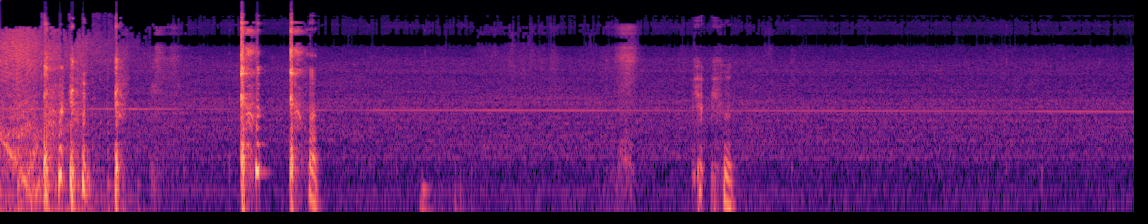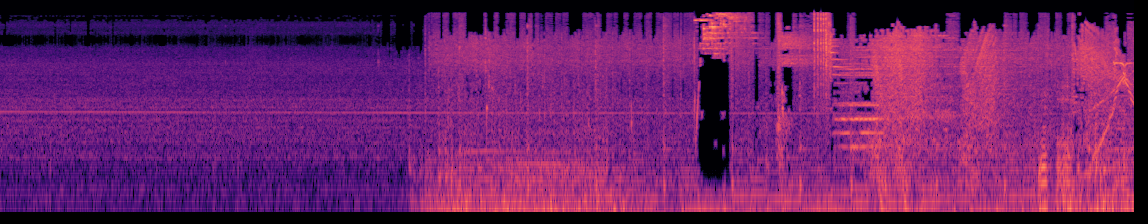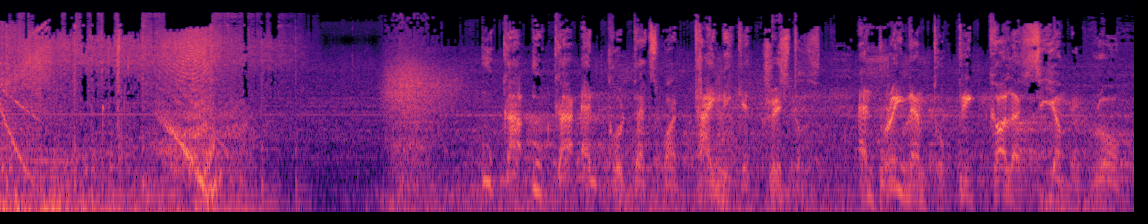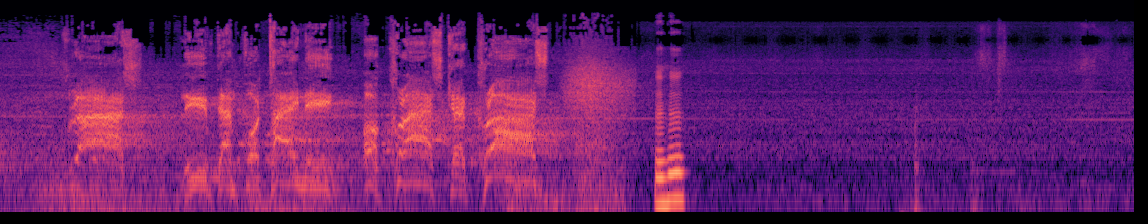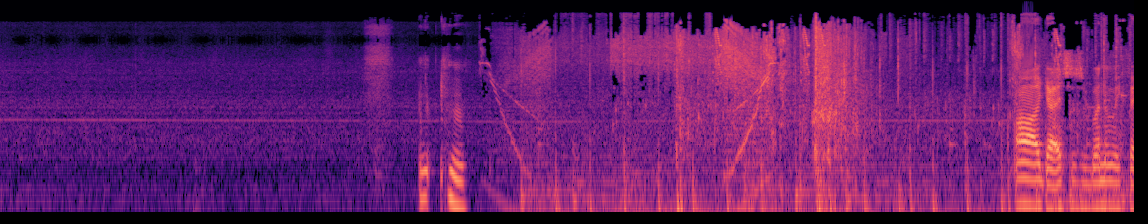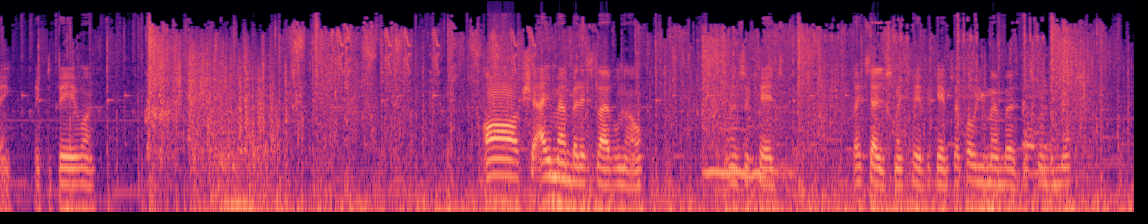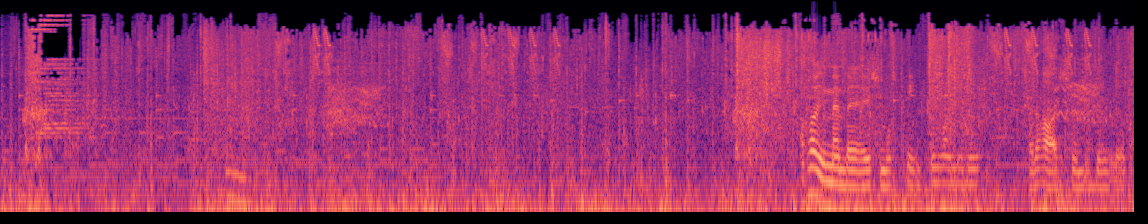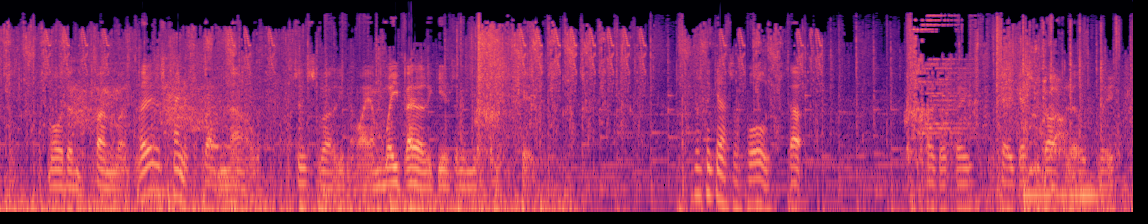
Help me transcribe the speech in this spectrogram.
Colosseum in Rome. Crash! Leave them for Tiny or Crash get crushed! Mm-hmm. oh guys, this is a runaway thing, like the bear one. Oh shit, I remember this level now. When I was a kid. Like I said, it's my favourite game, so I probably remember this one the most. I probably remember it's the most painful one to do, or the hardest one to do, though, more than fun one. But it was kind of fun now, since, well, you know, I am way better at the games than I used as a kid. I don't think that's a hole, that puzzle thing. Okay, I guess we got a little bit.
